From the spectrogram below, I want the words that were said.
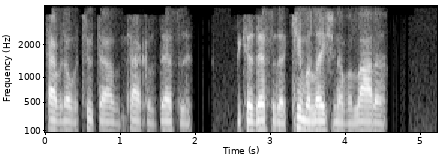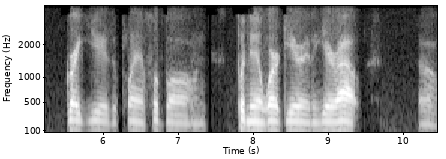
having over two thousand tackles. That's a because that's an accumulation of a lot of great years of playing football and putting in work year in and year out. Um,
